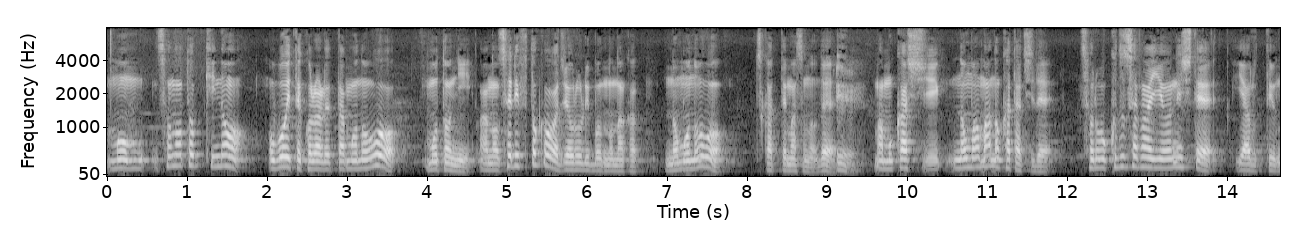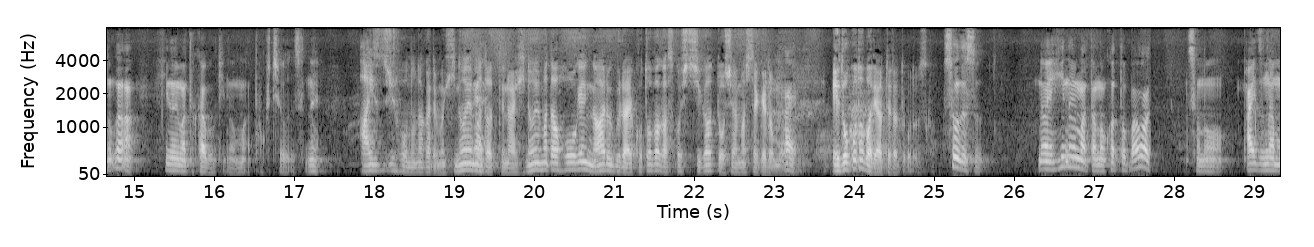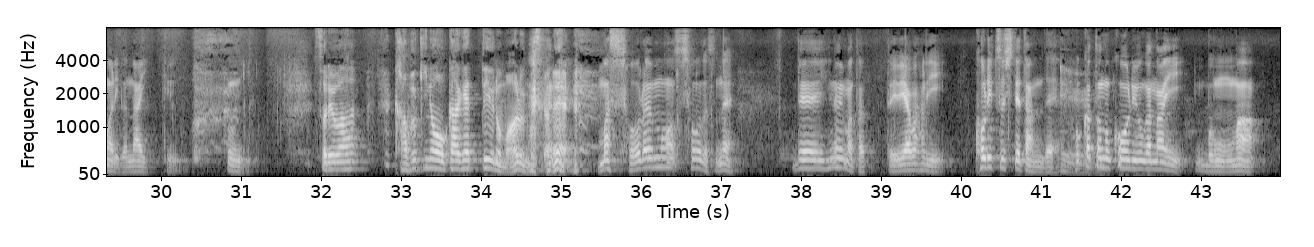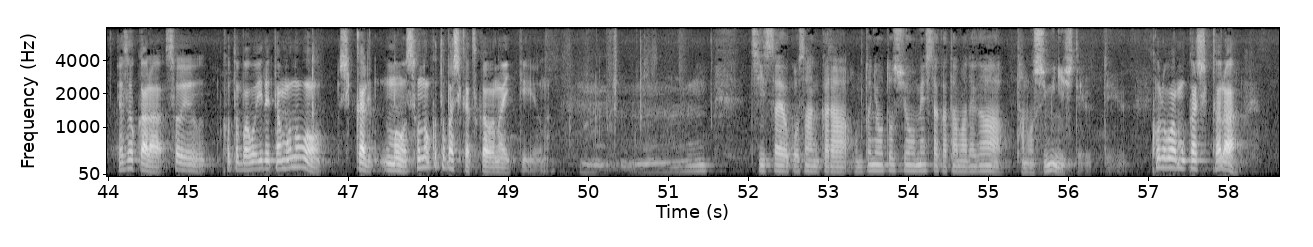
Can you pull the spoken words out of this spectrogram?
もうその時の覚えてこられたものを元にあのセリフとかは浄瑠璃本の中のものを使ってますので、え、まあ、昔のままの形でそれを崩さないようにしてやるっていうのが日の絵又歌舞伎のまあ特徴ですね。会津地方の中でも日の絵又っていうのは日の絵又方言があるぐらい言葉が少し違うとおっしゃいましたけども、はい、江戸言葉でやってたってことですか？そうです。だから日の絵又の言葉はその会津なまりがないっていうふうに。それは歌舞伎のおかげっていうのもあるんですかね？まあそれもそうですね。で日の絵又ってやはり孤立してたんで、えー、他との交流がない分まあよそからそういう言葉を入れたものをしっかりもうその言葉しか使わないっていうような。小さいお子さんから本当にお年を召した方までが楽しみにしてるっていう。これは昔から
